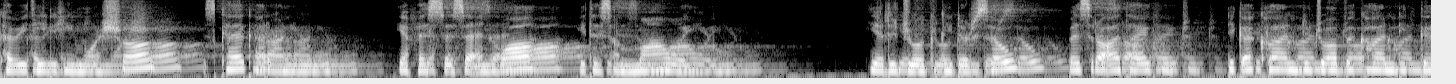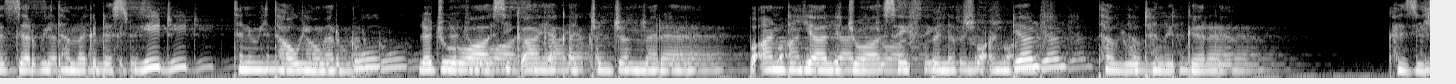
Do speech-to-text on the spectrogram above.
ከቤተልሔም ዋሻ እስከ ቀራንዮ የፈሰሰ እንባ የተሰማ ወዮ። የልጅ ወግ ሊደርሰው በሥርዓት አይሁድ ሊቀ ካህን ልጇ በካህን ሊገዘር ቤተ መቅደስ ቢሄድ ትንቢታዊ መርዶ ለጆሮዋ ሲቃ ያቃጭል ጀመረ። በአንድያ ልጇ ሰይፍ በነፍሷ እንዲያልፍ ተብሎ ተነገረ። ከዚህ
